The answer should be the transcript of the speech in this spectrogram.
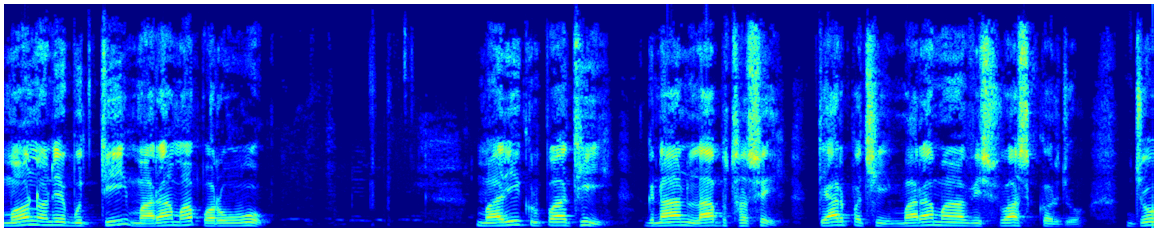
મન અને બુદ્ધિ મારામાં પરોવો. મારી કૃપાથી જ્ઞાન લાભ થશે. ત્યાર પછી મારામાં વિશ્વાસ કરજો. જો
